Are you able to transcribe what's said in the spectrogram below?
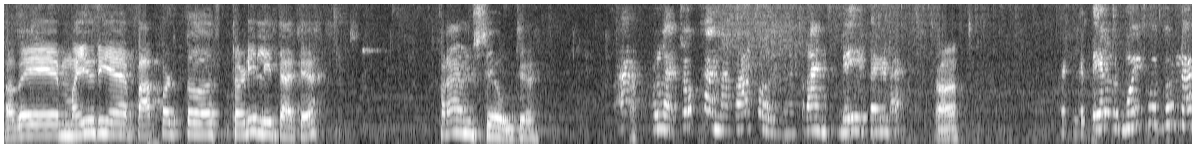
હવે મયુરીએ પાપડ તો તળી લીધા છે. ફ્રાન્સ જેવું છે. ઓલા ચોખાના પાપડ ને ફ્રાન્સ બે તળ્યા હા. એટલે તેલ મૂક્યું હતું ને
